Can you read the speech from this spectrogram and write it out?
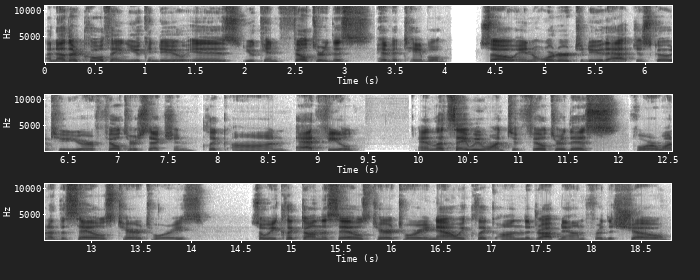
Another cool thing you can do is you can filter this pivot table. So in order to do that, just go to your filter section, click on add field, and let's say we want to filter this for one of the sales territories. So we clicked on the sales territory. Now we click on the drop down for the show.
